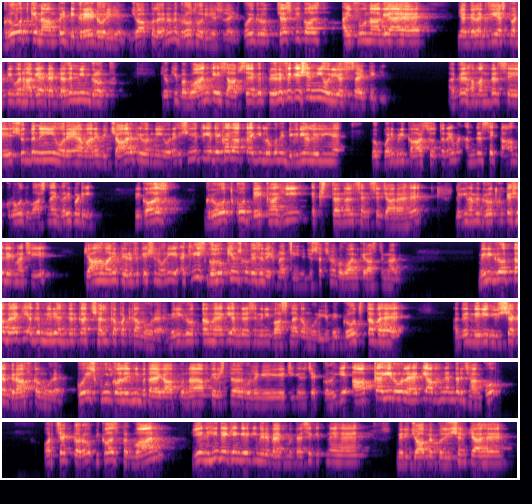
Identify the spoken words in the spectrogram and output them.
ग्रोथ के नाम पे डिग्रेड हो रही है। जो आपको लग रहा है ना ग्रोथ हो रही है सोसाइटी कोई ग्रोथ जस्ट बिकॉज़ आईफोन आ गया है या गैलेक्सी एस ट्वेंटी वन आ गया दैट डजेंट मीन ग्रोथ क्योंकि भगवान के हिसाब से अगर प्योरिफिकेशन नहीं हो रही है सोसाइटी की, अगर हम अंदर से शुद्ध नहीं हो रहे हैं, हमारे विचार प्योर नहीं हो रहे इसलिए तो ये देखा जाता है कि लोगों ने डिग्रियाँ ले ली हैं। लोग बड़ी बड़ी कार से उतर रहे हैं बट अंदर से काम, क्रोध, वासनाएँ भरी पड़ी बिकॉज़ ग्रोथ को देखा ही एक्सटर्नल सेंस से जा रहा है। लेकिन हमें ग्रोथ को कैसे देखना चाहिए? क्या हमारी प्योरिफिकेशन हो रही है? एटलीस्ट गोलोकियंस को कैसे देखना चाहिए, जो सच में भगवान के रास्ते में आ गए? मेरी ग्रोथ तब है कि अगर मेरे अंदर का छल कपट कम हो रहा है, मेरी ग्रोथ तब है कि अंदर से मेरी वासना कम हो रही है, मेरी ग्रोथ तब है अगर मेरी ईर्ष्या का ग्राफ कम हो रहा है। कोई स्कूल कॉलेज नहीं बताएगा आपको, ना आपके रिश्तेदार बोलेंगे, ये चीज़ें चेक करो। ये आपका ही रोल है कि आप अपने अंदर झांको और चेक करो बिकॉज़ भगवान ये नहीं देखेंगे कि मेरे बैंक में पैसे कितने हैं मेरी जॉब में पोजीशन क्या है?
